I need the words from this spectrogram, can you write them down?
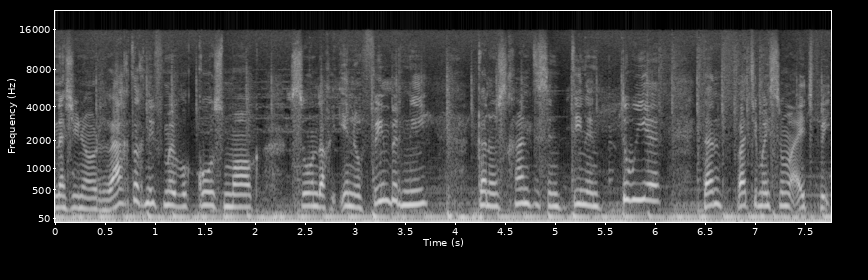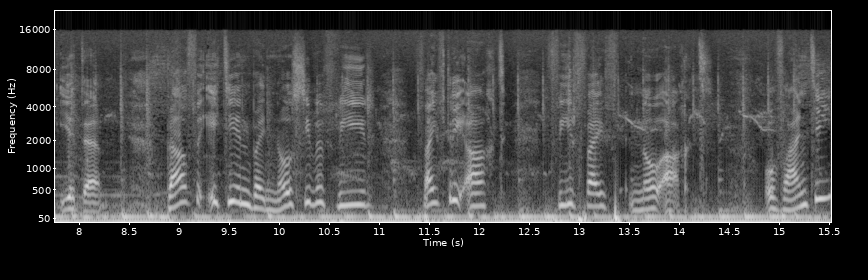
En as jy nou rechtig nie vir my wil koos maak, sondag 1 november nie, kan ons gaan tussen 10 en 2, dan vat jy my som uit vir ete. Bel vir Etienne by 074-538-4508 of Hantie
